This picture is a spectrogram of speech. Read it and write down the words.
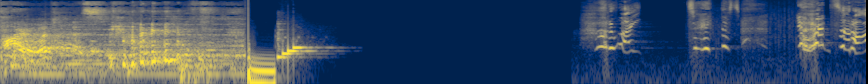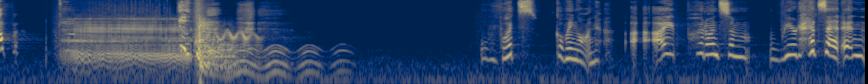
Mario, watch this. How do I take this headset off? What's going on? I, I put on some weird headset and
